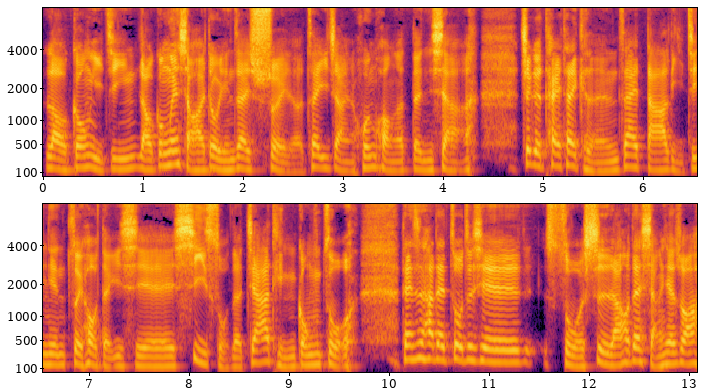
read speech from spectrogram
老公已经，老公跟小孩都已经在睡了，在一盏昏黄的灯下，这个太太可能在打理今天最后的一些细琐的家庭工作，但是她在做这些琐事，然后在想一些说啊，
